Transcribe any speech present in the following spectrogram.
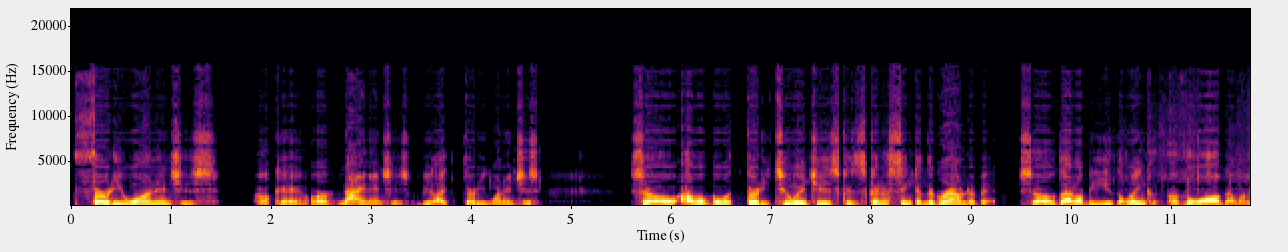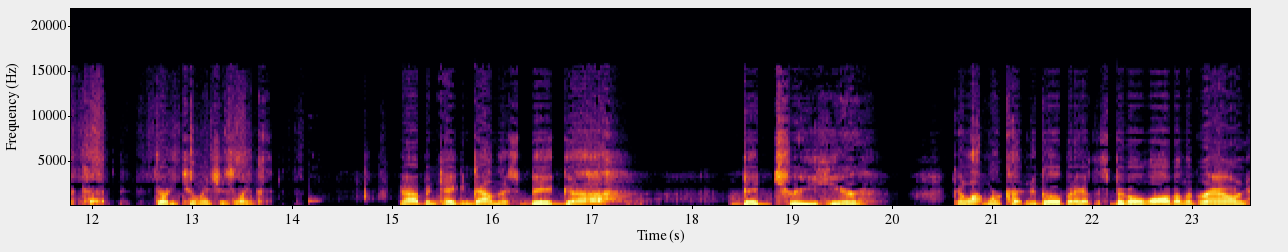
31 inches, okay, or 9 inches would be like 31 inches. So I will go with 32 inches because it's going to sink in the ground a bit. So that'll be the length of the log I want to cut, 32 inches length. Now I've been taking down this big uh, dead tree here. Got a lot more cutting to go, but I got this big old log on the ground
